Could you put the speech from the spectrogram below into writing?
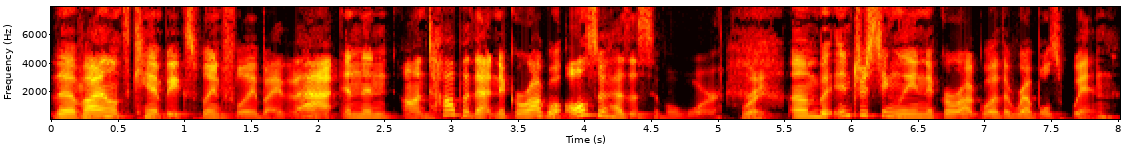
the Mhm. violence can't be explained fully by that. And then on top of that, Nicaragua also has a civil war. Right. Um, but interestingly, in Nicaragua, the rebels win.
